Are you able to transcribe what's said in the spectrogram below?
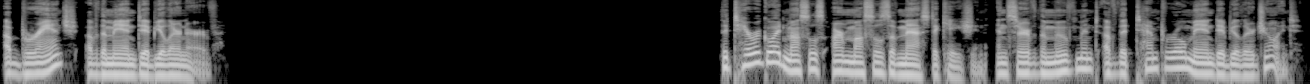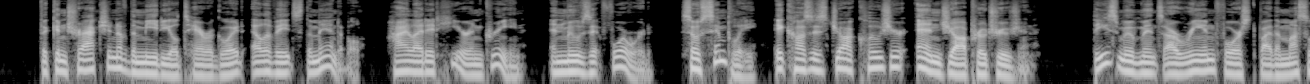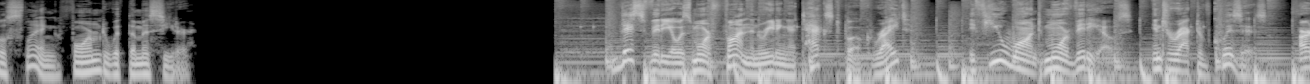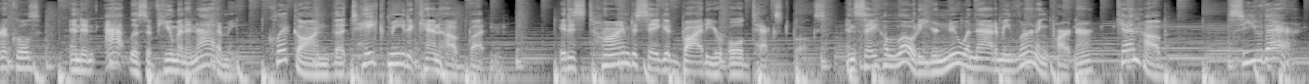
a branch of the mandibular nerve. The pterygoid muscles are muscles of mastication and serve the movement of the temporomandibular joint. The contraction of the medial pterygoid elevates the mandible, highlighted here in green, and moves it forward. So simply, it causes jaw closure and jaw protrusion. These movements are reinforced by the muscle sling formed with the masseter. This video is more fun than reading a textbook, right? If you want more videos, interactive quizzes, articles, and an atlas of human anatomy, click on the Take Me to KenHub button. It is time to say goodbye to your old textbooks and say hello to your new anatomy learning partner, KenHub. See you there!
